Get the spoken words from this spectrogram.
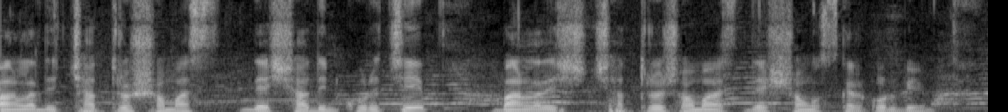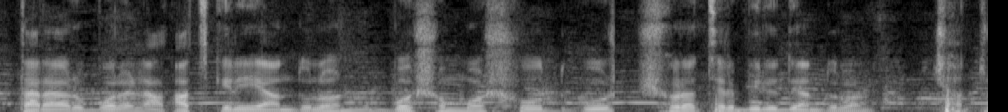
বাংলাদেশ ছাত্র সমাজ দেশ স্বাধীন করেছে, বাংলাদেশ ছাত্র সমাজ দেশ সংস্কার করবে। তারা আরও বলেন, আজকের এই আন্দোলন বৈষম্য, সুদ, ঘুষ স্বরাচার বিরোধী আন্দোলন। ছাত্র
